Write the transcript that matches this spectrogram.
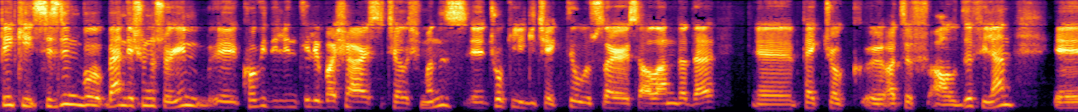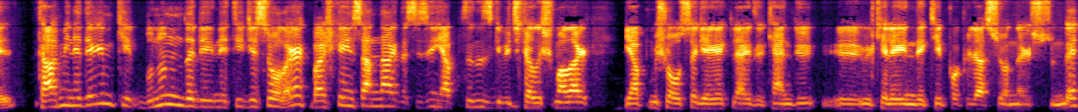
Peki sizin bu, ben de şunu sorayım, e, COVID ilintili baş ağrısı çalışmanız e, çok ilgi çekti. Uluslararası alanda da pek çok atıf aldı filan. Tahmin ederim ki bunun da bir neticesi olarak başka insanlar da sizin yaptığınız gibi çalışmalar yapmış olsa gereklerdir kendi e, ülkelerindeki popülasyonlar üstünde.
